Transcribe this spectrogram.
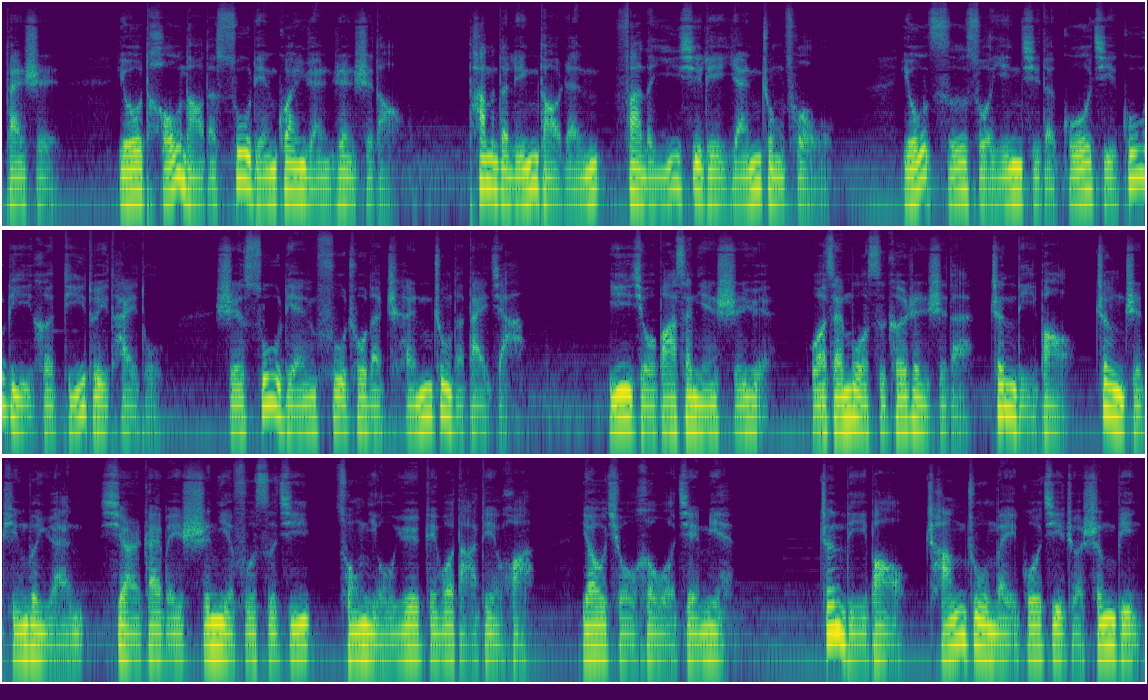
但是有头脑的苏联官员认识到，他们的领导人犯了一系列严重错误，由此所引起的国际孤立和敌对态度，使苏联付出了沉重的代价。一九八三年十月，我在莫斯科认识的《真理报》政治评论员谢尔盖维什涅夫斯基从纽约给我打电话，要求和我见面。《真理报》常驻美国记者生病，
